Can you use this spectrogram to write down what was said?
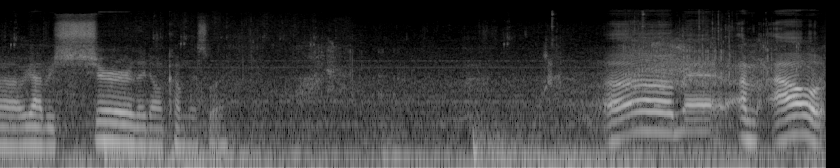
Uh, we gotta be sure they don't come this way. Oh man, I'm out.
